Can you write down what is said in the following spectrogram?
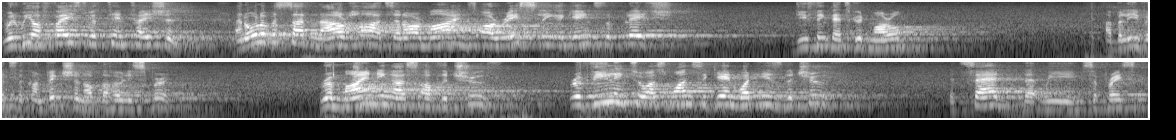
When we are faced with temptation, and all of a sudden our hearts and our minds are wrestling against the flesh, do you think that's good moral? I believe it's the conviction of the Holy Spirit, reminding us of the truth, revealing to us once again what is the truth. It's sad that we suppress it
